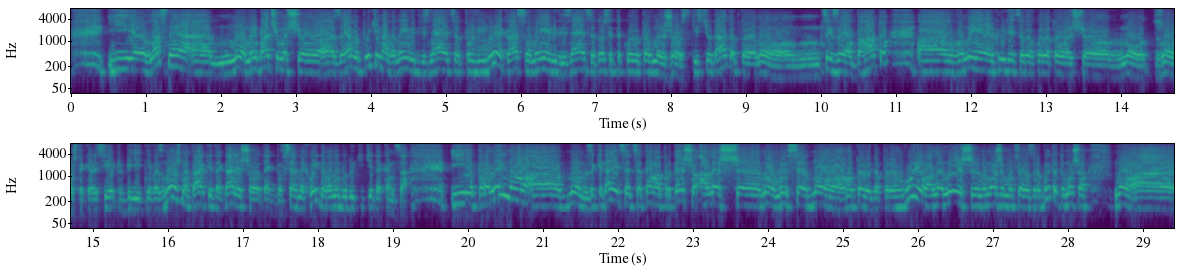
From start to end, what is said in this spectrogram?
І е, власне, е, ну ми бачимо, що е, заяви Путіна вони відрізняються про війну, якраз вони відрізняються досить такою певною жорсткістю. Да? Тобто, ну цих заяв багато. А вони крутяться довкола того, що ну от знову ж таки Росія побідіть невозможно, так і так далі. Що якби все в них вийде, вони будуть йти до кінця. І паралельно е, ну закидається ця тема про те, що але ж е, ну ми все одно готові до переговорів, але ми ж не можемо цього зробити, тому що ну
